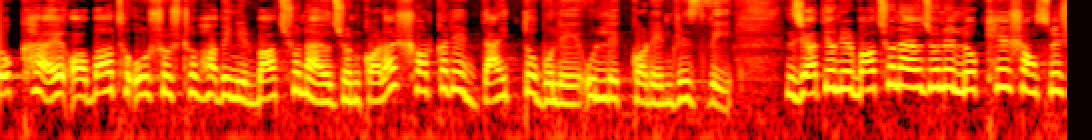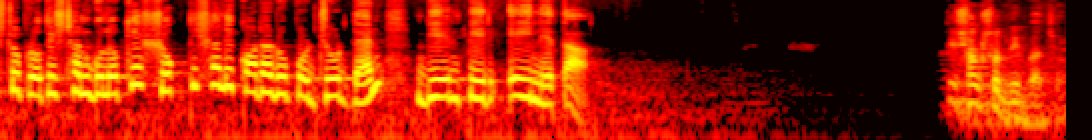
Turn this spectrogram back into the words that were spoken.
রক্ষায় অবাধ ও সুষ্ঠুভাবে নির্বাচন আয়োজন করা সরকারের দায়িত্ব বলে উল্লেখ করেন রেজভি। জাতীয় নির্বাচন আয়োজনের লক্ষ্যে সংশ্লিষ্ট প্রতিষ্ঠানগুলোকে শক্তিশালী করার উপর জোর দেন বিএনপির এই নেতা। একটি সংসদ নির্বাচন,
